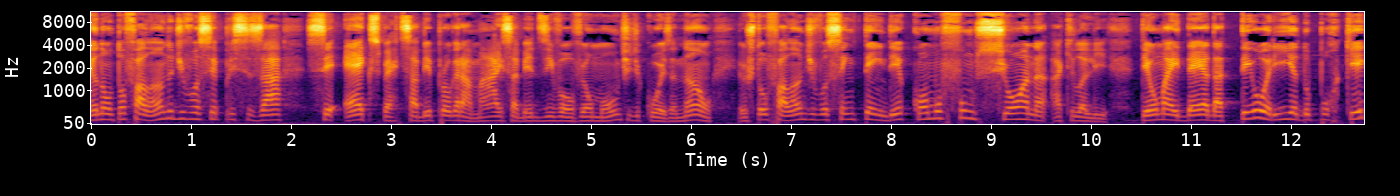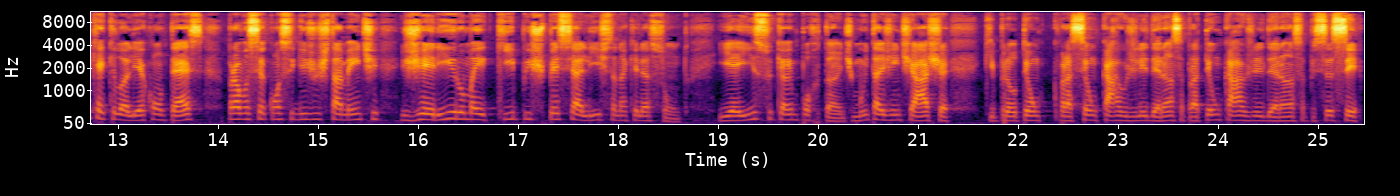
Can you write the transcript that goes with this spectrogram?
eu não estou falando de você precisar ser expert, saber programar e saber desenvolver um monte de coisa. Não, eu estou falando de você entender como funciona aquilo ali, ter uma ideia da teoria do porquê que aquilo ali acontece para você conseguir justamente gerir uma equipe especialista naquele assunto. E é isso que é o importante. Muita gente acha que para eu ter um para ser um cargo de liderança, para ter um cargo de liderança precisa ser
